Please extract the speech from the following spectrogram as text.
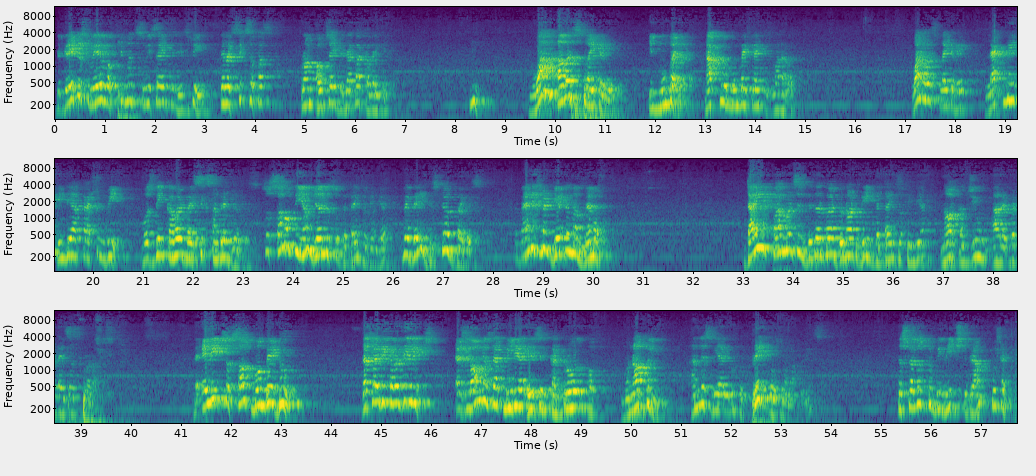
The greatest wave of human suicides in history, there were six of us from outside Vidarbha covering it. Hmm. One hour's flight away in Mumbai, Nagpur Mumbai flight is one hour. One hour's flight away, Lakme India Fashion Week was being covered by 600 journalists. So some of the young journalists of the Times of India were very disturbed by this. The management gave them a memo. Dying farmers in Vidarbha do not read the Times of India nor consume our advertisers' products. The elites of South Bombay do. That's why we cover the elites. As long as that media is in control of monopoly, unless we are able to break those monopolies, the struggle to be reached the ground will continue.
